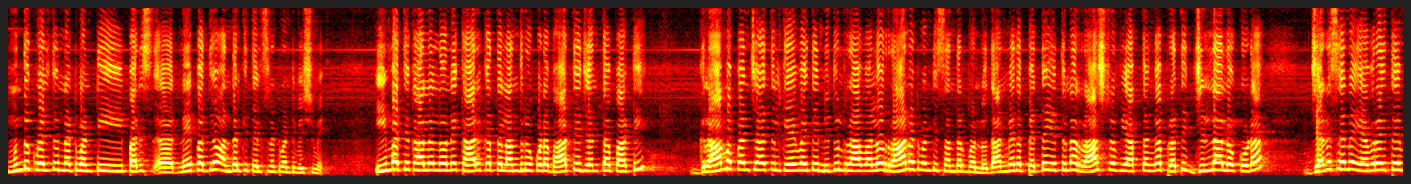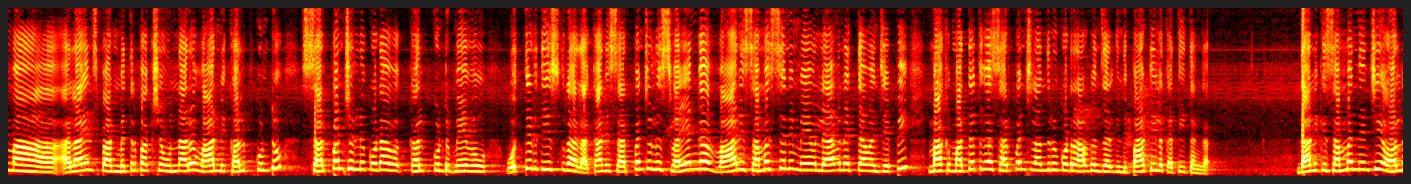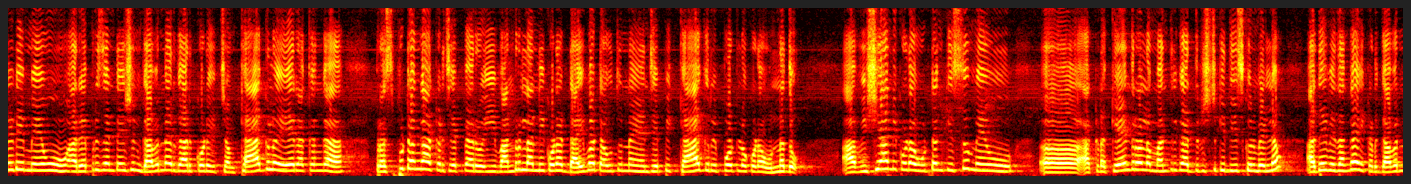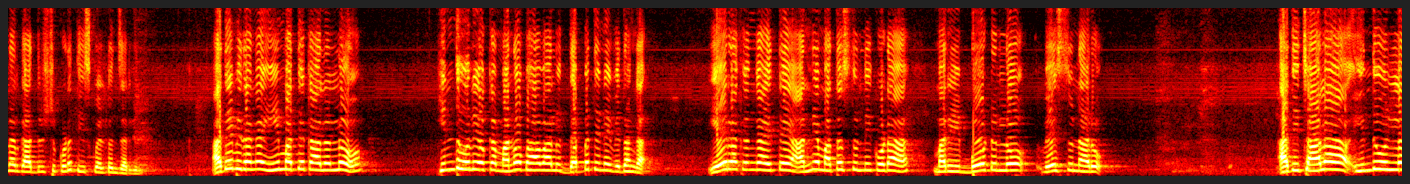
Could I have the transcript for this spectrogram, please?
ముందుకు వెళ్తున్నటువంటి పరిస్ నేపథ్యం అందరికీ తెలిసినటువంటి విషయమే. ఈ మధ్య కాలంలోనే కార్యకర్తలు అందరూ కూడా భారతీయ జనతా పార్టీ గ్రామ పంచాయతీలకు ఏవైతే నిధులు రావాలో రానటువంటి సందర్భంలో దాని మీద పెద్ద ఎత్తున రాష్ట్ర వ్యాప్తంగా ప్రతి జిల్లాలో కూడా జనసేన ఎవరైతే మా అలయన్స్ పార్టీ మిత్రపక్షం ఉన్నారో వారిని కలుపుకుంటూ సర్పంచులను కూడా కలుపుకుంటూ మేము ఒత్తిడి తీసుకురాలా. కానీ సర్పంచులు స్వయంగా వారి సమస్యని మేము లేవనెత్తామని చెప్పి మాకు మద్దతుగా సర్పంచులు అందరూ కూడా రావడం జరిగింది పార్టీలకు అతీతంగా. దానికి సంబంధించి ఆల్రెడీ మేము ఆ రిప్రజెంటేషన్ గవర్నర్ గారికి కూడా ఇచ్చాం. క్యాగ్లో ఏ రకంగా ప్రస్ఫుటంగా అక్కడ చెప్పారు ఈ వనరులన్నీ కూడా డైవర్ట్ అవుతున్నాయని చెప్పి క్యాగ్ రిపోర్ట్లో కూడా ఉన్నదో ఆ విషయాన్ని కూడా ఉటంకిస్తూ మేము అక్కడ కేంద్రంలో మంత్రి గారి దృష్టికి తీసుకుని వెళ్ళాం. అదేవిధంగా ఇక్కడ గవర్నర్ గారి దృష్టికి కూడా తీసుకువెళ్ళటం జరిగింది. అదేవిధంగా ఈ మధ్య కాలంలో హిందువుల యొక్క మనోభావాలు దెబ్బతినే విధంగా ఏ రకంగా అయితే అన్య మతస్థుల్ని కూడా మరి బోర్డుల్లో వేస్తున్నారు. అది చాలా హిందువుల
